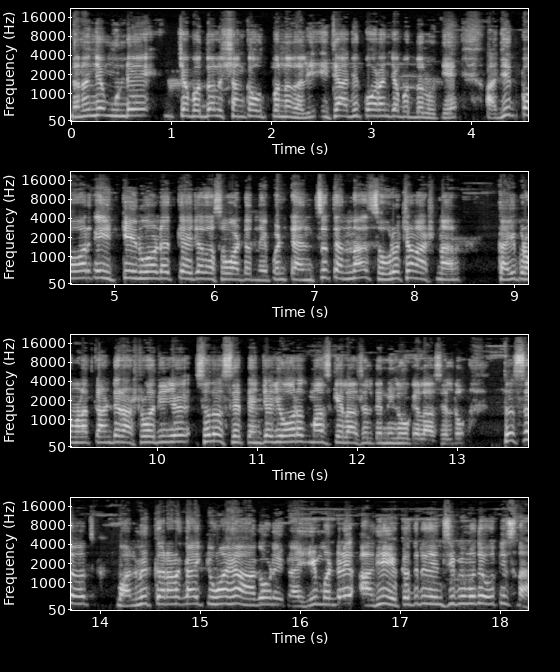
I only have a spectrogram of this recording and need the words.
धनंजय मुंडेच्या बद्दल शंका उत्पन्न झाली. इथे अजित पवारांच्या बद्दल होतीये. अजित पवार काही इतके इन्व्हॉल्ड आहेत का ह्याच्यात असं वाटत नाही. पण त्यांचं त्यांना संरक्षण असणार काही प्रमाणात. कारण ते राष्ट्रवादीचे सदस्य आहेत त्यांच्या जीवावरच मास केला असेल त्यांनी जो केला असेल तो. तसंच वाल्मिक करार काय किंवा हे आगवणे काय ही मंडळी आधी एकत्रित एनसीपी मध्ये होतीच ना.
